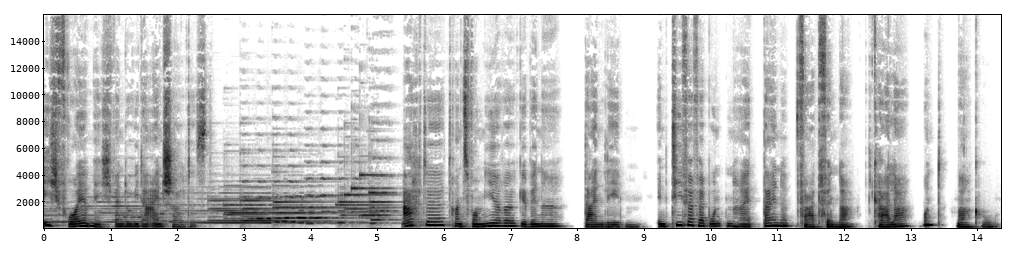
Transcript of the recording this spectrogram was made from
Ich freue mich, wenn du wieder einschaltest. Achte, transformiere, gewinne dein Leben. In tiefer Verbundenheit deine Pfadfinder, Carla und Marco.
